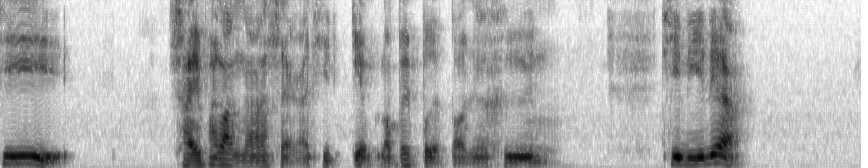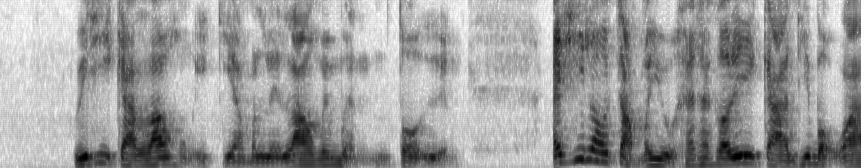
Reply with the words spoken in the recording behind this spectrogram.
ที่ใช้พลังงานแสงอาทิตย์เก็บแล้วไปเปิดตอนกลางคืน ทีนี้เนี่ย วิธีการเล่าของอีเกียมันเลยเล่าไม่เหมือนตัวอื่น ไอ้ที่เราจับมาอยู่แคตตากรีการที่บอกว่า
